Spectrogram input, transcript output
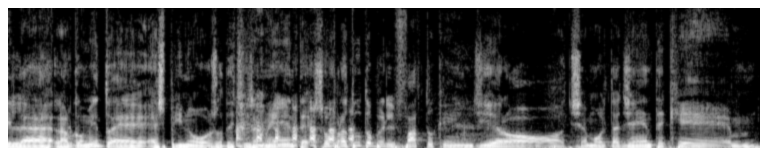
L'argomento è, è spinoso decisamente, soprattutto per il fatto che in giro c'è molta gente che mh,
